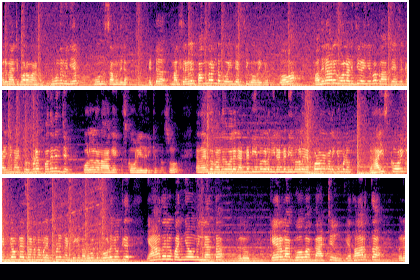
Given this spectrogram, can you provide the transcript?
ഒരു മാച്ച് കുറവാണ്. മൂന്ന് വിജയം മൂന്ന് സമനില. എട്ട് മത്സരങ്ങളിൽ പന്ത്രണ്ട് പോയിന്റ് എഫ് സി ഗോവയ്ക്കുണ്ട് ഗോവ പതിനാറ് ഗോൾ അടിച്ചു കഴിഞ്ഞപ്പോൾ ബ്ലാസ്റ്റേഴ്സ് കഴിഞ്ഞ മാച്ച് ഉൾപ്പെടെ പതിനഞ്ച് ഗോളുകളാണ് ആകെ സ്കോർ ചെയ്തിരിക്കുന്നത്. സോ ഞാൻ നേരത്തെ പറഞ്ഞതുപോലെ രണ്ട് ടീമുകളും ഈ രണ്ട് ടീമുകളും എപ്പോഴൊക്കെ കളിക്കുമ്പോഴും ഹൈ സ്കോറിംഗ് എൻകൗണ്ടേഴ്സാണ് നമ്മൾ എപ്പോഴും കണ്ടിരിക്കുന്നത്. അതുകൊണ്ട് ഗോളുകൾക്ക് യാതൊരു പഞ്ഞവുമില്ലാത്ത ഒരു കേരള ഗോവ ബാറ്റിൽ യഥാർത്ഥ ഒരു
